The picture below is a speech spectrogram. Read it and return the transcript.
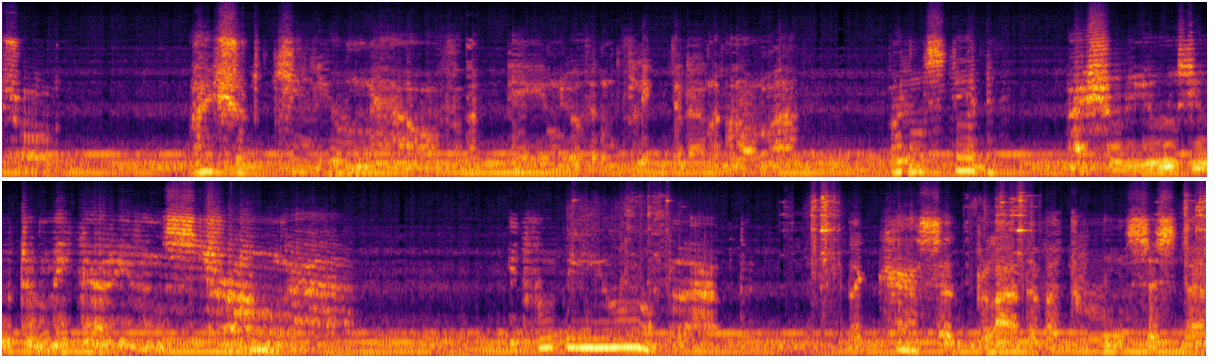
Rachel. I should kill you now for the pain you've inflicted on Alma, but instead, I shall use you to make her even stronger. It will be your blood, the cursed blood of a twin sister,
